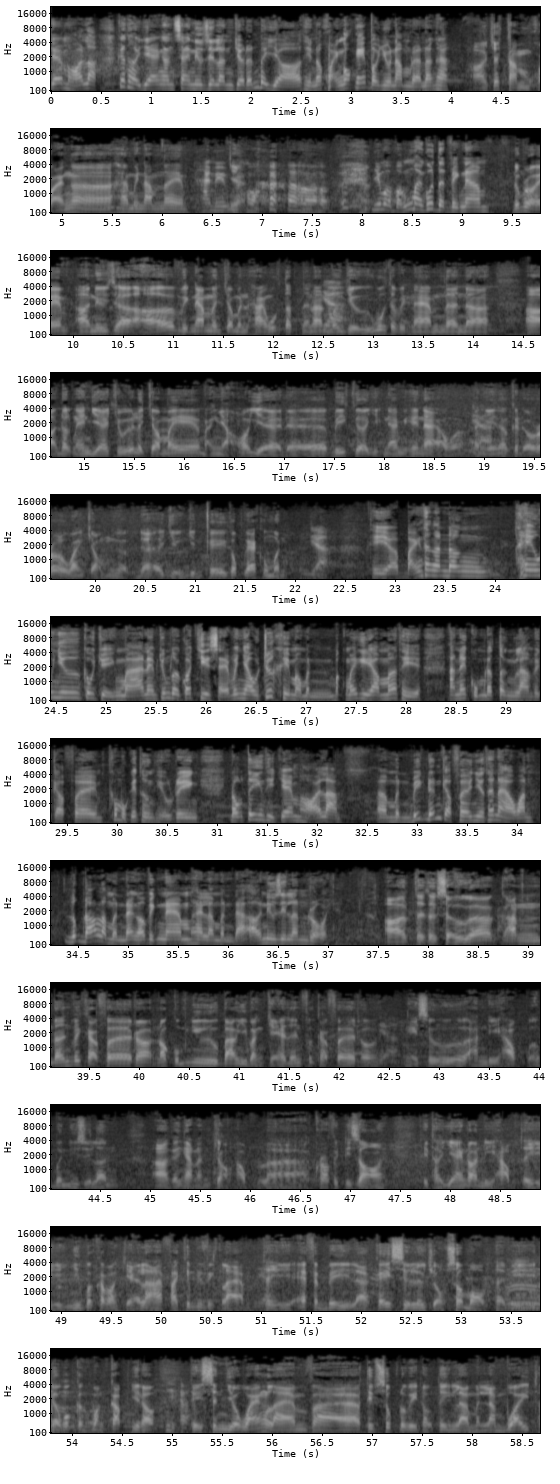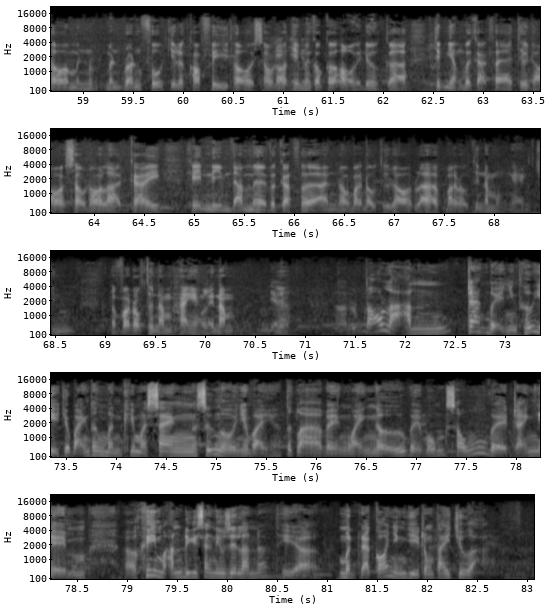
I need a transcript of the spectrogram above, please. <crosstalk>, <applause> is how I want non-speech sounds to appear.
Cho em hỏi là cái thời gian anh sang New Zealand cho đến bây giờ thì nó khoảng ngót nghét bao nhiêu năm rồi anh Ân ha? Ờ, chắc tầm khoảng uh, 20 năm đó em 20 Dạ. <laughs> Nhưng mà vẫn mang quốc tịch Việt Nam. đúng rồi em Ờ, New, ờ, ở Việt Nam mình cho mình hai quốc tịch nên anh Dạ. vẫn giữ quốc tịch Việt Nam nên uh, đợt này anh về chủ yếu là cho mấy bạn nhỏ về để biết Việt Nam như thế nào á. anh Dạ. nghĩ nó cái độ rất là quan trọng để giữ gìn cái gốc gác của mình Dạ. Thì à, bản thân anh Ân theo như câu chuyện mà anh em chúng tôi có chia sẻ với nhau trước khi mà mình bật máy ghi âm á thì anh ấy cũng đã từng làm về cà phê, có một cái thương hiệu riêng. Đầu tiên thì cho em hỏi là à, mình biết đến cà phê như thế nào anh? Lúc đó là mình đang ở Việt Nam hay là mình đã ở New Zealand rồi? Ờ, thì thực sự á, anh đến với cà phê đó nó cũng như bao nhiêu bạn trẻ đến với cà phê thôi. Dạ. Ngày xưa anh đi học ở bên New Zealand, à, cái ngành anh chọn học là graphic design. Thì thời gian đó anh đi học thì như bất các bạn trẻ là phải kiếm cái việc làm. Thì F&B là cái sự lựa chọn số 1 tại vì đâu có cần bằng cấp gì đâu. Dạ. Thì xin vô quán làm và tiếp xúc được việc đầu tiên là mình làm wait thôi, mình mình run food chỉ là coffee thôi. Sau đó thì mình có cơ hội được ờ, tiếp nhận với cà phê từ đó. Sau đó là cái cái niềm đam mê với cà phê anh nó bắt đầu từ đó là bắt đầu từ năm 19 nó bắt đầu từ năm 2005. Dạ. Yeah. À, lúc đó là anh trang bị những thứ gì cho bản thân mình khi mà sang xứ người như vậy? Tức là về ngoại ngữ về vốn sống về trải nghiệm. À, khi mà anh đi sang New Zealand thì à, mình đã có những gì trong tay chưa ạ?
